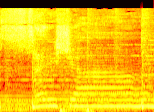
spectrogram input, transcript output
frustration.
